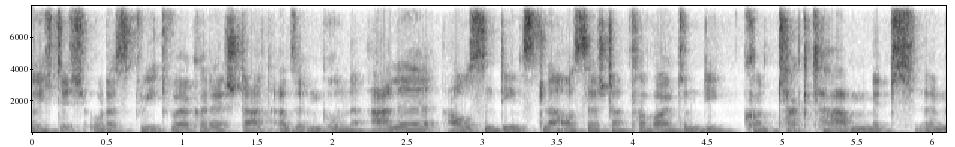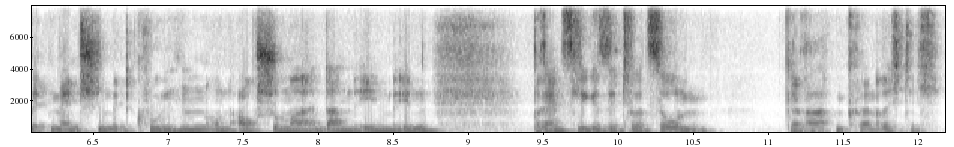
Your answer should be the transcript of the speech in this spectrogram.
Richtig, oder Streetworker der Stadt, also im Grunde alle Außendienstler aus der Stadtverwaltung, die Kontakt haben mit, äh, mit Menschen, mit Kunden und auch schon mal dann eben in brenzlige Situationen geraten können, richtig.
